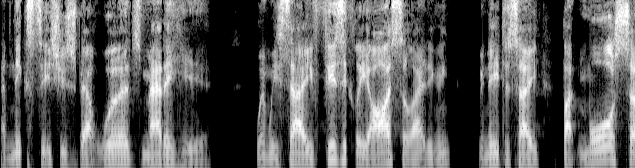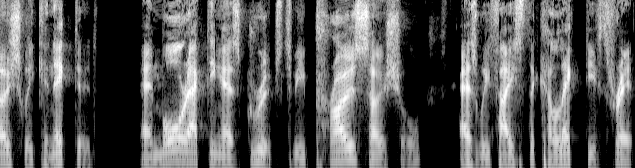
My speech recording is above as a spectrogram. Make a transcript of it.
And next issue is about words matter here when we say physically isolating, we need to say, but more socially connected and more acting as groups to be pro social as we face the collective threat.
